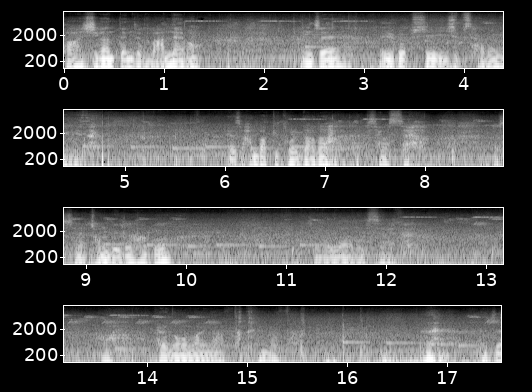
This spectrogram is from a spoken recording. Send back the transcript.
와 시간대인데도 많네요. 현재 7시 24분입니다. 그래서 한 바퀴 돌다가 세웠어요. 아침에 정비를 하고 지금 올라가고 있습니다. 아, 배 너무 많이 나왔다. 큰일 났다. 네, 이제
